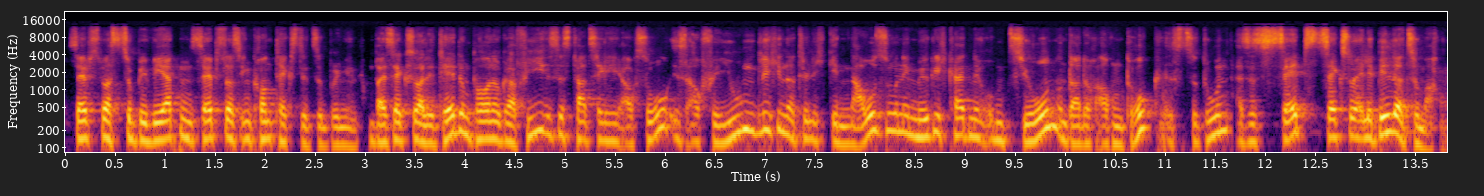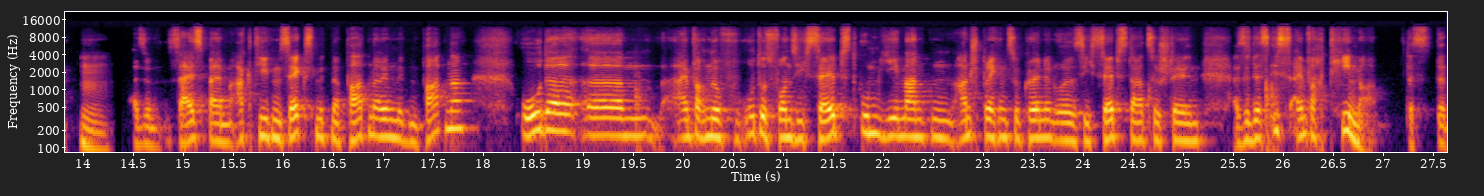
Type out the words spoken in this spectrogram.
selbst was zu bewerten, selbst was in Kontexte zu bringen. Und bei Sexualität und Pornografie ist es tatsächlich auch so, ist auch für Jugendliche natürlich genauso eine Möglichkeit, eine Option und dadurch auch ein Druck, es zu tun, also selbst sexuelle Bilder zu machen. Hm. Also sei es beim aktiven Sex mit einer Partnerin, mit einem Partner oder ähm, einfach nur Fotos von sich selbst, um jemanden ansprechen zu können oder sich selbst darzustellen. Also das ist einfach Thema. Das, das,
